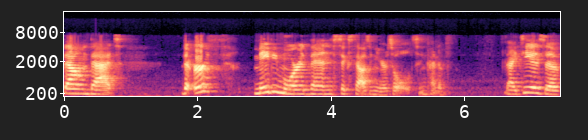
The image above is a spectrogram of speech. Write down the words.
found that the Earth may be more than 6,000 years old, and kind of the ideas of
